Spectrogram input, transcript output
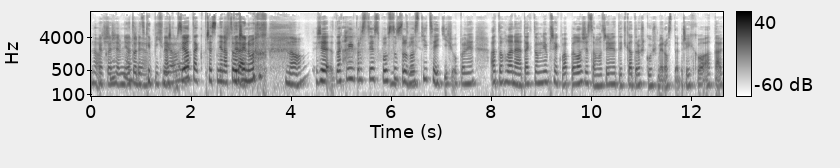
No, jako, že mě to vždycky jo. píchne. Jo, Jo, jo. tak přesně na vteřinu. No, že takový prostě spoustu Hustý. blbostí cítíš úplně a tohle ne, tak to mě překvapilo, že samozřejmě teďka trošku už mi roste břicho a tak,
